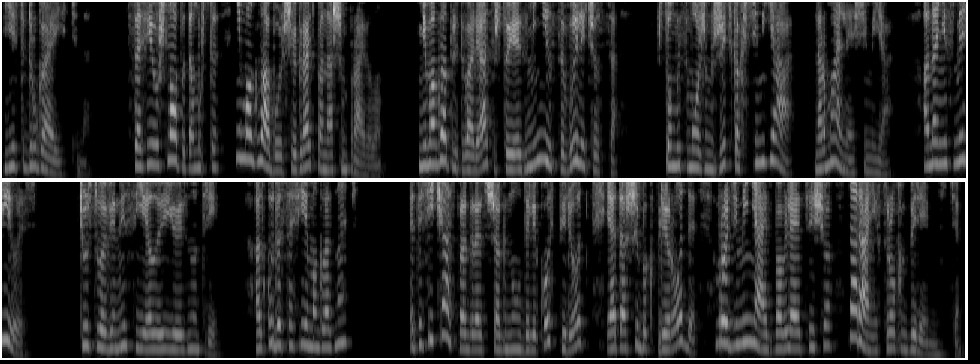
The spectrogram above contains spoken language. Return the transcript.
Есть и другая истина. София ушла, потому что не могла больше играть по нашим правилам. Не могла притворяться, что я изменился, вылечился, что мы сможем жить как семья, нормальная семья. Она не смирилась. Чувство вины съело ее изнутри. Откуда София могла знать? Это сейчас прогресс шагнул далеко вперед и от ошибок природы, вроде меня, избавляется еще на ранних сроках беременности.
